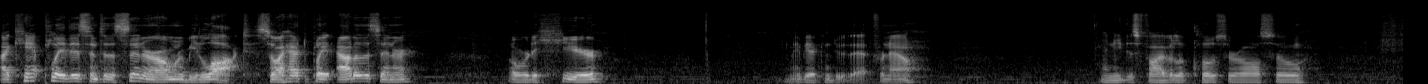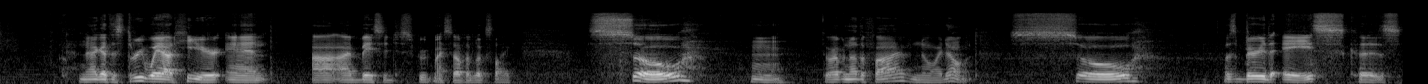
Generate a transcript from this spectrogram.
I can't play this into the center or I'm going to be locked. So I have to play it out of the center over to here. Maybe I can do that for now. I need this five a little closer also. Now I got this three way out here and I basically just screwed myself it looks like. So, hmm, do I have another five? No I don't. So, let's bury the ace because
